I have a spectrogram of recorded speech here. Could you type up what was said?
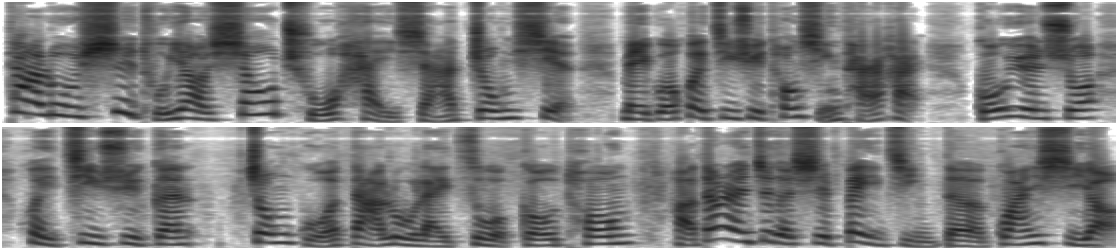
大陆试图要消除海。峡中线，美国会继续通行台海。国务院说会继续跟中国大陆来做沟通。好，当然这个是背景的关系哦。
